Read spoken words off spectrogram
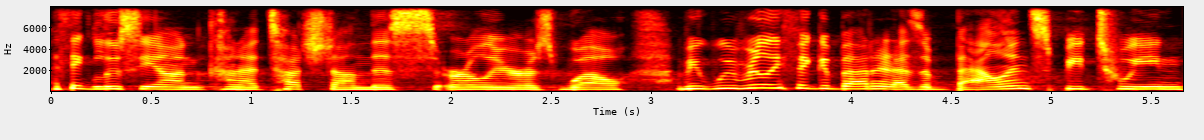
I think Lucian kind of touched on this earlier as well. I mean, we really think about it as a balance between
